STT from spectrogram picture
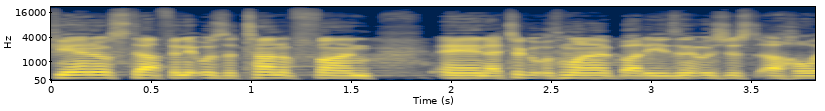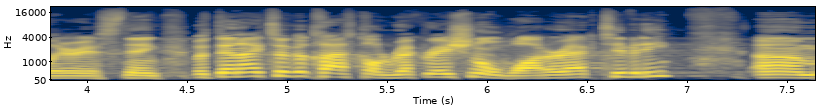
piano stuff, and it was a ton of fun. And I took it with one of my buddies, and it was just a hilarious thing. But then I took a class called Recreational Water Activity, um,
